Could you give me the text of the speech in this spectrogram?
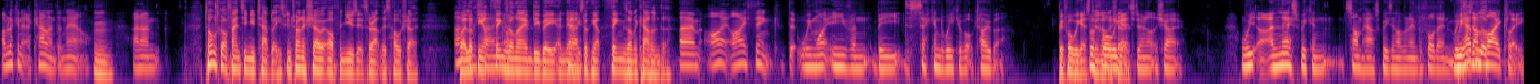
I'm looking at a calendar now, Hmm. and I'm Tom's got a fancy new tablet. He's been trying to show it off and use it throughout this whole show by looking up things off- on IMDb, and now Yeah. he's looking up things on a calendar. Um, I I think that we might even be the second week of October Before we get to before we show. get to do another show. We uh, unless we can somehow squeeze another one in before then, We which had is a look- unlikely.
